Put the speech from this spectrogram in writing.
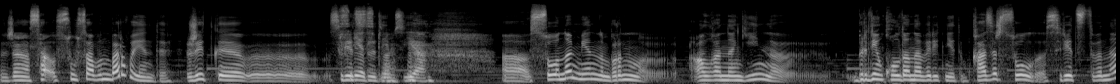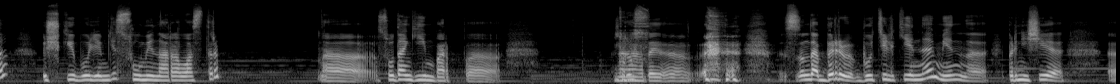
жаңа су сабын бар ғой енді жидкое ы, средство Средство. дейміз иә соны мен бұрын алғаннан кейін ы, бірден қолдана беретін едім қазір сол средствоны үшке бөлемін де сумен араластырып ы, содан кейін барып Дұрыс. жаңағыдай ы, сонда бір бөтелкені мен бірнеше ы,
